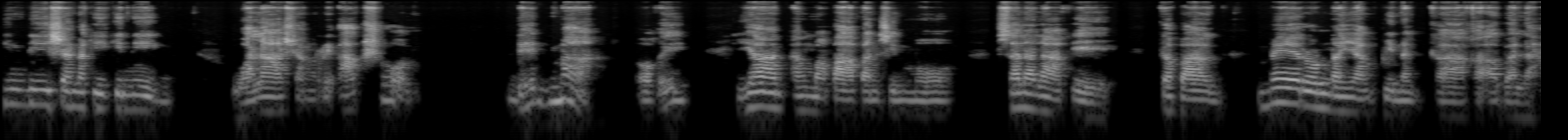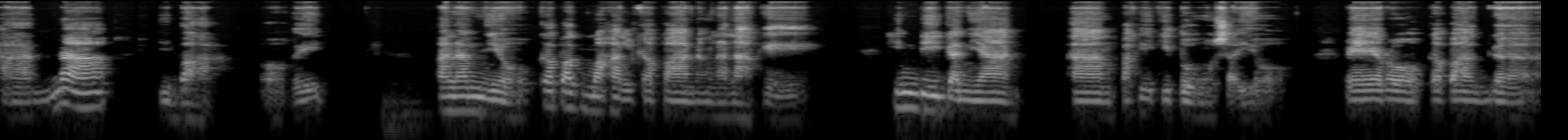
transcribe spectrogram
hindi siya nakikinig, wala siyang reaction, deadma. Okay? Yan ang mapapansin mo sa lalaki kapag meron na yang pinagkakaabalahan na iba. Okay? Alam niyo, kapag mahal ka pa ng lalaki, hindi ganyan ang pakikitungo sa iyo. Pero kapag ah,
